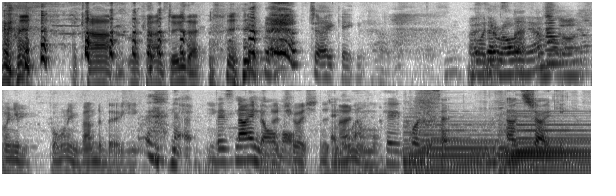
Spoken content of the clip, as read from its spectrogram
I can't. I can't do that. Joking. Is rolling that? now? when you're born in Bundaberg, you, No, You- there's no no normal. choice, there's no normal. Who, what is it? No, it's joking.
